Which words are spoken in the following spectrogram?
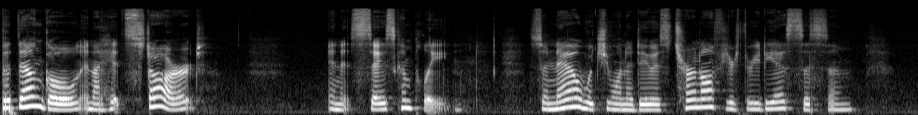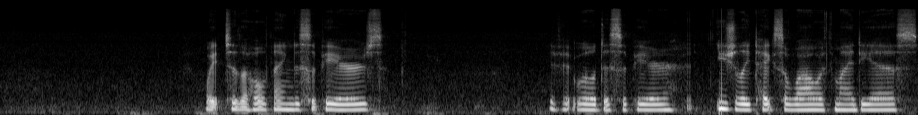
put down gold and I hit start and it says complete. So now what you want to do is turn off your 3DS system. Wait till the whole thing disappears if it will disappear. It usually takes a while with my DS.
